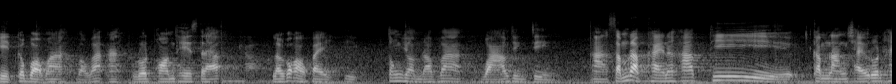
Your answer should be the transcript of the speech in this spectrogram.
กิตก็บอกมาบอกว่าอะรถพร้อมเทสแล้วครับเราก็ออกไปอีกต้องยอมรับว่าว้าวจริงๆอะสำหรับใครนะครับที่กำลังใช้รถไฮ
